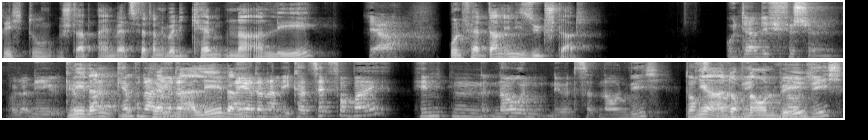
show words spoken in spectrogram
Richtung Stadt einwärts, fährt dann über die Kempener Allee Ja. und fährt dann in die Südstadt. Und dann durch Fischeln. Oder nee, Nee, dann Kempener Allee, dann, Allee, dann- ah, ja, dann am EKZ vorbei. Hinten Nauen, nee, das hat Nauenweg. Doch, Ja, doch, Nauenweg. Nauenweg.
